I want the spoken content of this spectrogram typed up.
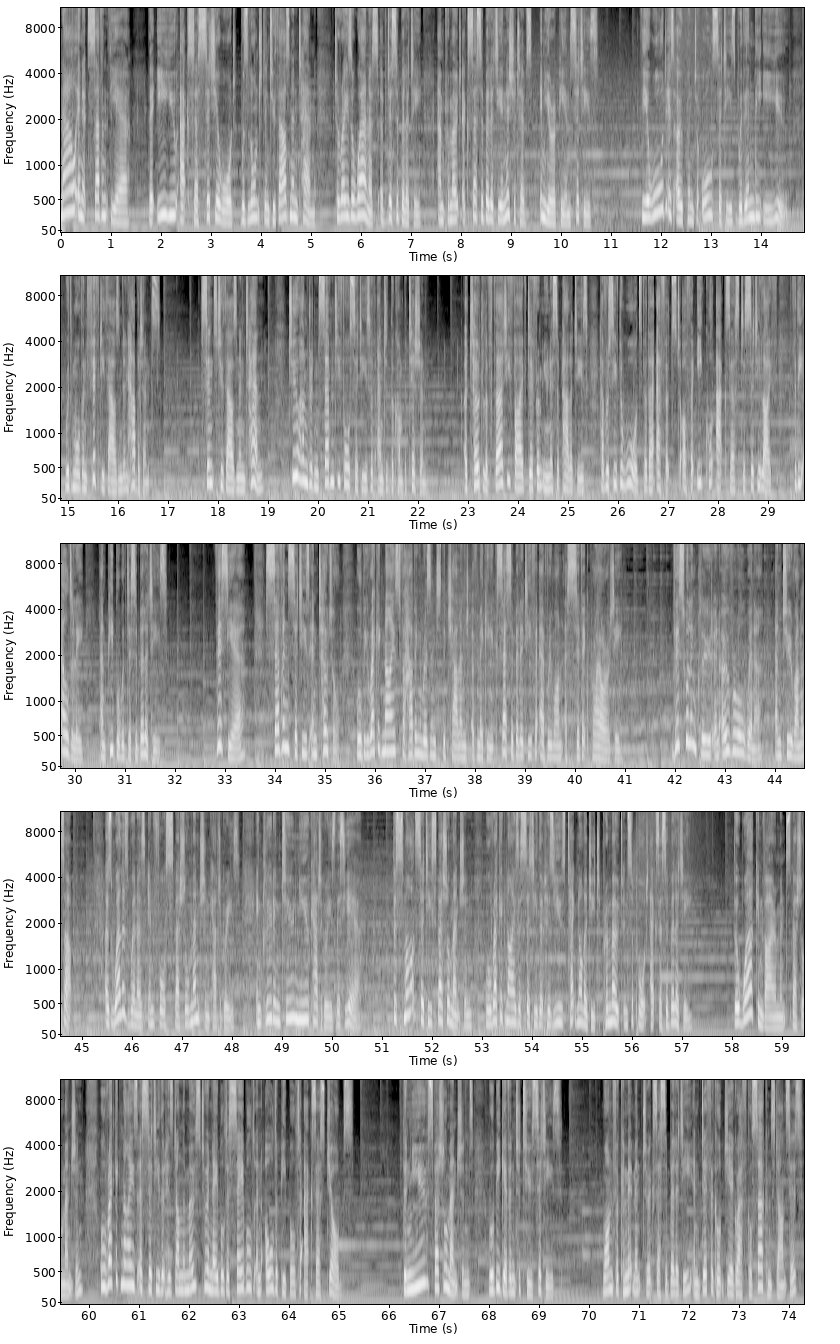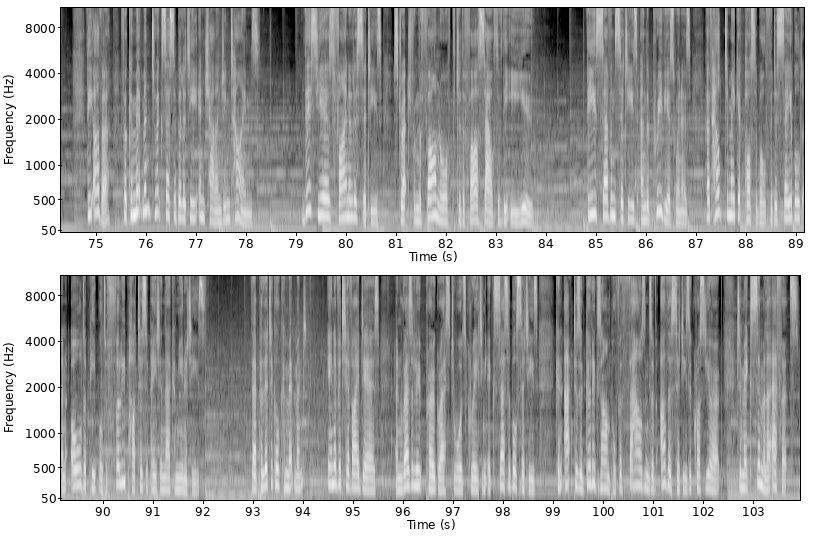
Now in its seventh year, the EU Access City Award was launched in 2010 to raise awareness of disability and promote accessibility initiatives in European cities. The award is open to all cities within the EU, with more than 50,000 inhabitants. Since 2010, 274 cities have entered the competition. A total of 35 different municipalities have received awards for their efforts to offer equal access to city life for the elderly and people with disabilities. This year, seven cities in total will be recognised for having risen to the challenge of making accessibility for everyone a civic priority. This will include an overall winner and two runners-up, as well as winners in four special mention categories, including two new categories this year. The Smart City Special Mention will recognise a city that has used technology to promote and support accessibility. The Work Environment Special Mention will recognise a city that has done the most to enable disabled and older people to access jobs. The new special mentions will be given to two cities. One for commitment to accessibility in difficult geographical circumstances, the other for commitment to accessibility in challenging times. This year's finalist cities stretch from the far north to the far south of the EU. These seven cities and the previous winners have helped to make it possible for disabled and older people to fully participate in their communities. Their political commitment, innovative ideas and resolute progress towards creating accessible cities can act as a good example for thousands of other cities across Europe to make similar efforts.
